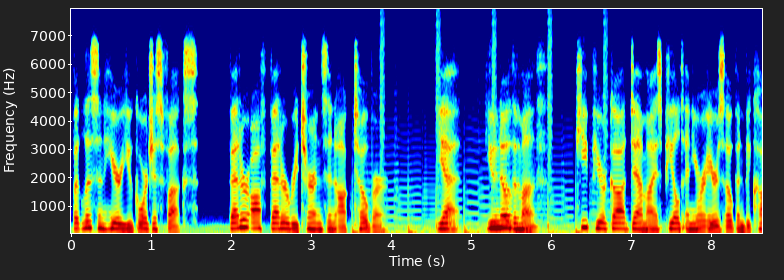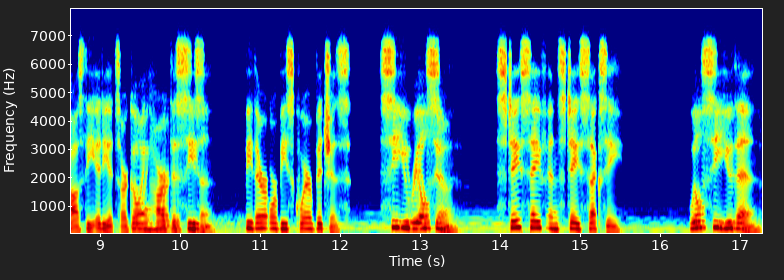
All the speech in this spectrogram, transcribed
But listen here you gorgeous fucks. Better Off Better returns in October. Yeah, you know the month. Keep your goddamn eyes peeled and your ears open because the idiots are going hard this season. Be there or be square bitches. See you real soon. Stay safe and stay sexy. We'll see you then.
